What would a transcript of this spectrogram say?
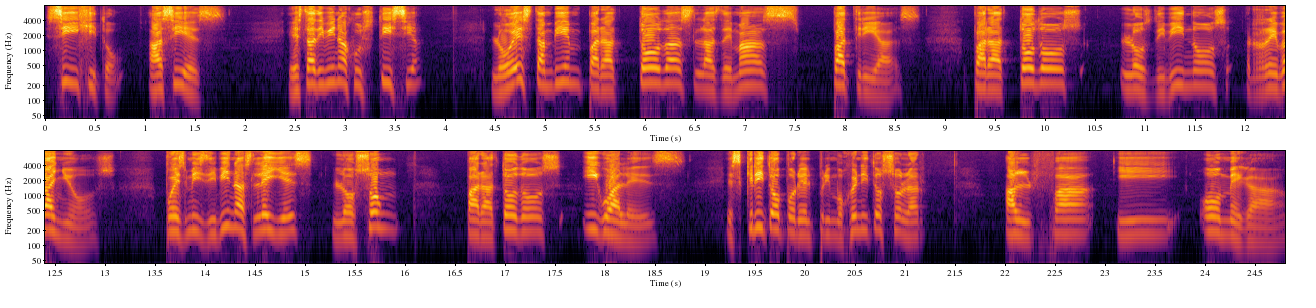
Sí, hijito, así es. Esta divina justicia lo es también para todas las demás patrias, para todos los divinos rebaños, pues mis divinas leyes lo son para todos iguales. Escrito por el primogénito solar, Alfa y Omega.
